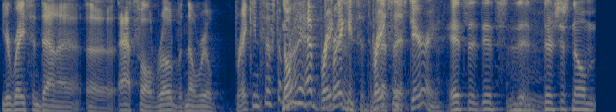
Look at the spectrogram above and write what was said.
You're racing down a, a asphalt road with no real braking system. No, right? you have brakes, braking and, system. brakes and it. steering. It's it's there's just no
